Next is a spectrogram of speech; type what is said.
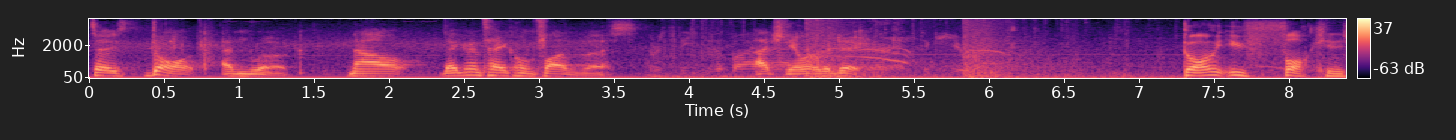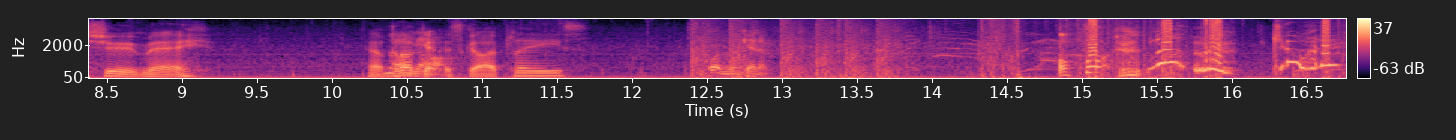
So it's dark and Rook. Now, they're gonna take on five of us. Proceed to the bio Actually, what we're gonna do? and secure it. Don't you fucking shoot me. Yeah, but No, I'll get this guy, please. Go on, get him. Oh fuck! No! Kill him!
